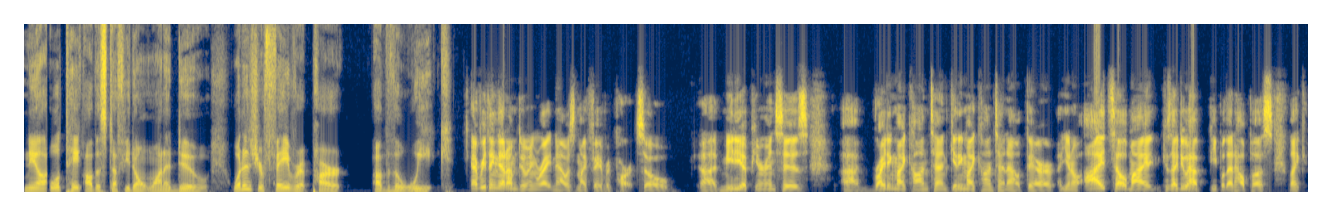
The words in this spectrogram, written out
Neal, we'll take all the stuff you don't want to do, what is your favorite part of the week? everything that I'm doing right now is my favorite part. So, uh, media appearances, uh, writing my content, getting my content out there. You know, I tell my because I do have people that help us like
